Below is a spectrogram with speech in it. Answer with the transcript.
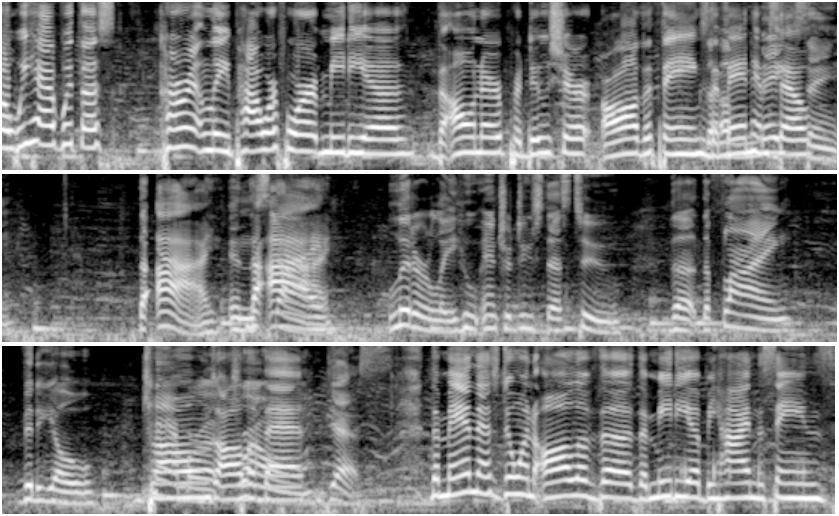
So we have with us currently Power Forward Media, the owner, producer, all the things, the, man himself. The eye in the, The sky, eye. literally, who introduced us to the the flying video Drones, camera, all of that. Yes. the man that's doing all of the the media behind the scenes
